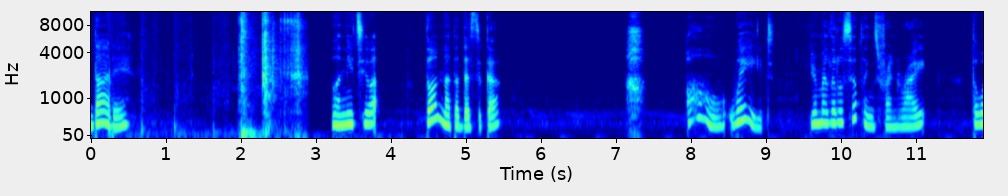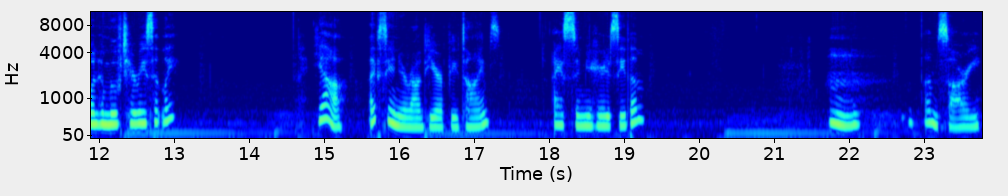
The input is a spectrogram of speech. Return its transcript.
誰こんにちは。どんなたですか Oh, wait. You're my little sibling's friend, right? The one who moved here recently? Yeah, I've seen you around here a few times. I assume you're here to see them? Hmm. I'm sorry,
